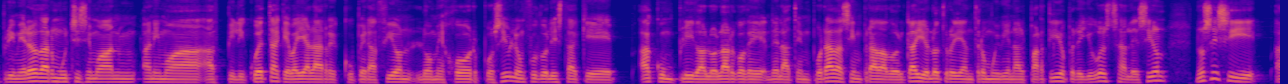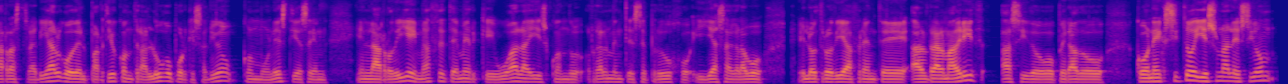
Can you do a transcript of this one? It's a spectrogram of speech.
Primero, dar muchísimo ánimo a Azpilicueta, que vaya a la recuperación lo mejor posible. Un futbolista que ha cumplido a lo largo de, la temporada, siempre ha dado el callo. El otro día entró muy bien al partido, pero llegó esa lesión. No sé si arrastraría algo del partido contra Lugo, porque salió con molestias en, en la rodilla y me hace temer que igual ahí es cuando realmente se produjo y ya se agravó el otro día frente al Real Madrid. Ha sido operado con éxito y es una lesión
